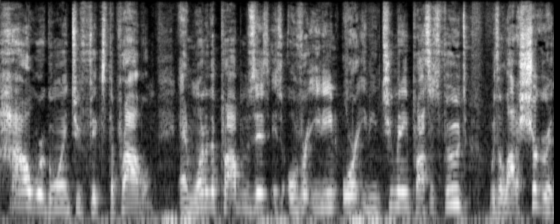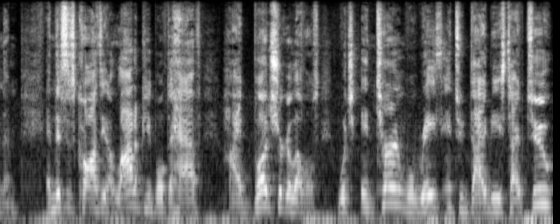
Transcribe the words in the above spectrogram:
how we're going to fix the problem. And one of the problems is is overeating or eating too many processed foods with a lot of sugar in them. And this is causing a lot of people to have high blood sugar levels, which in turn will raise into diabetes type 2.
